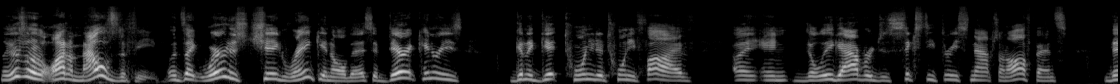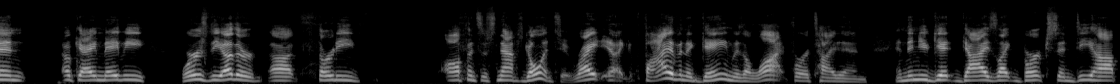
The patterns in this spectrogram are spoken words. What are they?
Like, there's a lot of mouths to feed. It's like where does Chig rank in all this? If Derrick Henry's gonna get 20 to 25 uh, and the league average is 63 snaps on offense, then okay, maybe where's the other uh, 30 offensive snaps going to, right? Like five in a game is a lot for a tight end. And then you get guys like Burks and D Hop.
